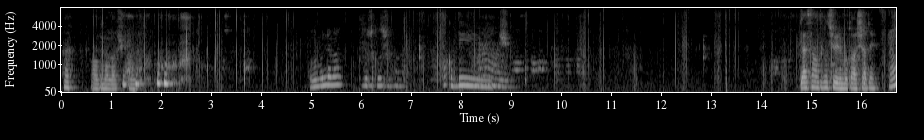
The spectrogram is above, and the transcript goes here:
Heh. Aldım Allah şükür. Oğlum bu ne lan? Kılıç kılıç. Fuck bitch. Gel sana kılıç vereyim Batu aşağıdayım. Ha?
